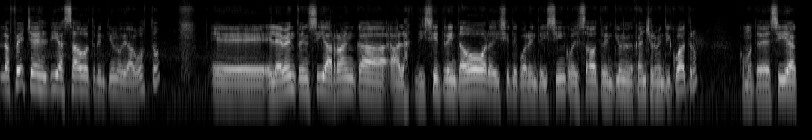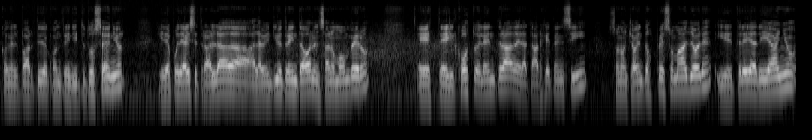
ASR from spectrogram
La fecha es el día sábado 31 de agosto. Eh, el evento en sí arranca a las 17.30 horas, 17.45, el sábado 31 en el cancha del 24, como te decía, con el partido contra Instituto Senior, y después de ahí se traslada a las 21.30 horas en Salón Bombero. Este, el costo de la entrada de la tarjeta en sí son 800 pesos mayores y de 3 a 10 años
